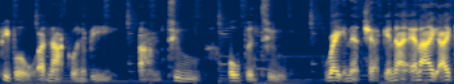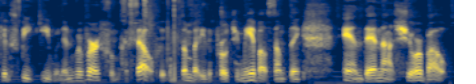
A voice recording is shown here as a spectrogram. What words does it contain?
people are not going to be um, too open to writing that check. And I and I, I can speak even in reverse for myself. If somebody's approaching me about something and they're not sure about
